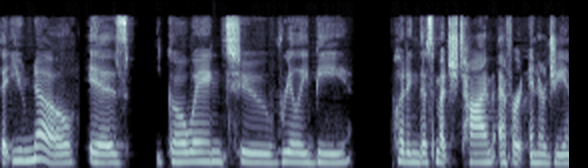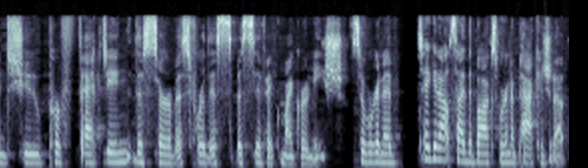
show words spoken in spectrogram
that you know is going to really be putting this much time, effort, energy into perfecting the service for this specific micro niche. So we're going to take it outside the box. We're going to package it up.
